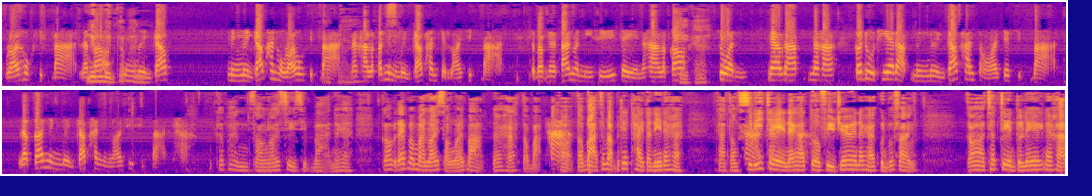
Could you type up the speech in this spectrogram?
19,660บาท แล้วก็ 19,000 19,660บาทนะคะ แล้วก็19,710บาทสำหรับแนวต้านวันนี้ซีรีส์เจนะคะ แล้วก็โอเคค่ะส่วนแนวรับนะคะ ก็ดูที่ระดับ19,270บาท แล้วก็19,140บาทค่ะก็พันสองร้อยสี่สิบาทนะคะ ก็ได้ประมาณร้อยสองร้อยบาทนะคะ ต่อบาทค่ะอ่าต่อบาทสำหรับประเทศไทยตอนนี้นะคะ ค่ะของค่ะซีรีส์เจนะคะ ตัวฟิวเจอร์นะคะ คุณผู้ฟังก็ชัดเจนตัวเลขนะคะ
